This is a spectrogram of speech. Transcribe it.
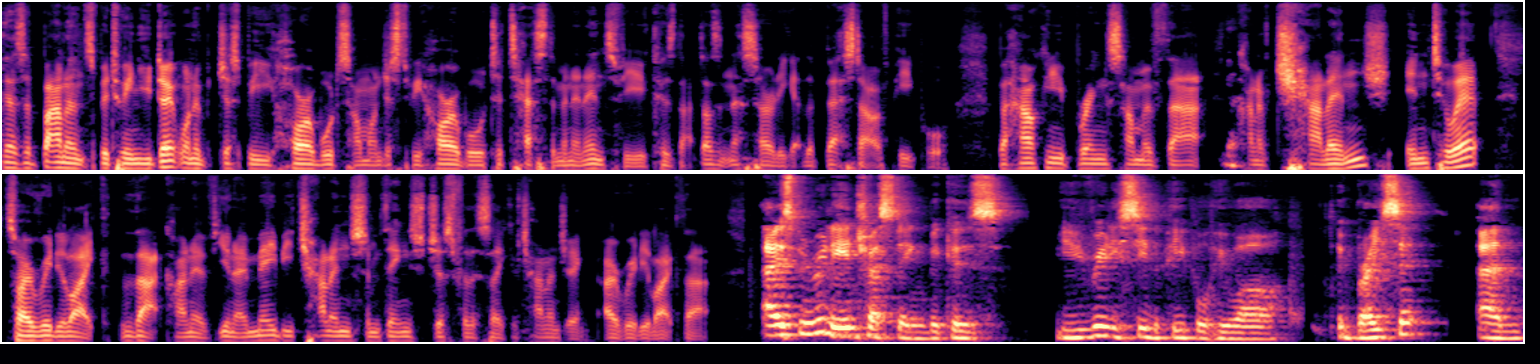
there's a balance between you don't want to just be horrible to someone just to be horrible to test them in an interview because that doesn't necessarily get the best out of people. But how can you bring some of that yeah. kind of challenge into it? So i really like that kind of you know maybe challenge some things just for the sake of challenging. I really like that. Uh, it's been really interesting because you really see the people who are embrace it. And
